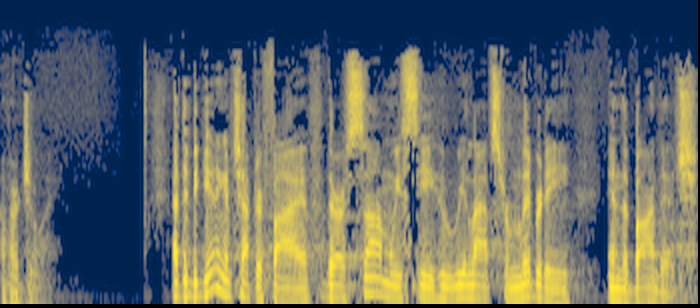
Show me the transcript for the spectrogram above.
of our joy. At the beginning of chapter 5, there are some we see who relapse from liberty into bondage.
